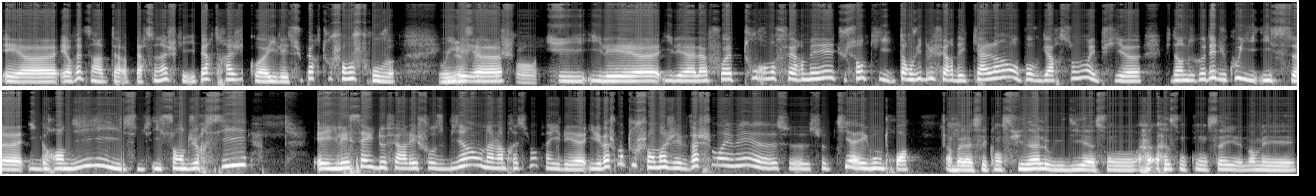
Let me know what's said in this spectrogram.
Et, euh, et en fait, c'est un personnage qui est hyper tragique, quoi. Il est super touchant, je trouve. Oui. il, est euh, il, il est, euh, il est à la fois tout renfermé, tu sens qu'il t'as envie de lui faire des câlins au pauvre garçon, et puis, euh, puis d'un autre côté, du coup, il, il se, il grandit, il, s'endurcit, et il essaye de faire les choses bien, on a l'impression. Enfin, il est, il est vachement touchant. Moi, j'ai vachement aimé euh, ce, ce petit Aegon 3. Ah bah la séquence finale où il dit à son, à son conseil, non mais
